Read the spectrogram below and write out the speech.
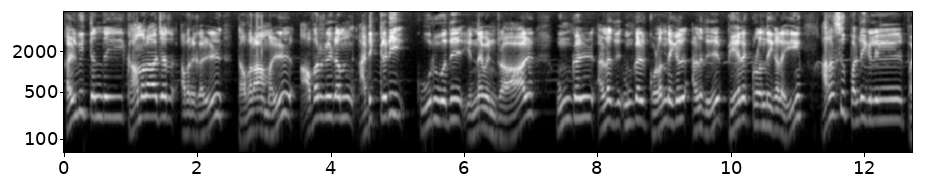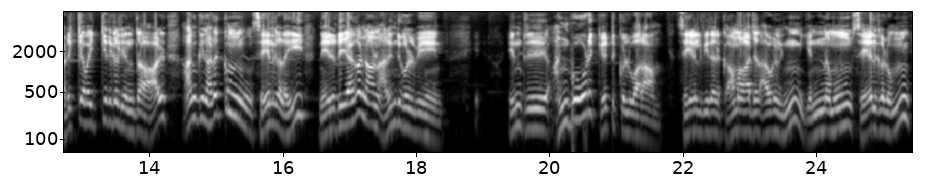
கல்வி தந்தை காமராஜர் அவர்கள் தவறாமல் அவர்களிடம் அடிக்கடி கூறுவது என்னவென்றால் உங்கள் அல்லது உங்கள் குழந்தைகள் அல்லது பேர குழந்தைகளை அரசு பள்ளிகளில் படிக்க வைக்கிறீர்கள் என்றால் அங்கு நடக்கும் செயல்களை நேரடியாக நான் அறிந்து கொள்வேன். என்று அன்போடு கேட்டுக்கொள்வாராம். செயல் வீரர் காமராஜர் அவர்களின் எண்ணமும் செயல்களும்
